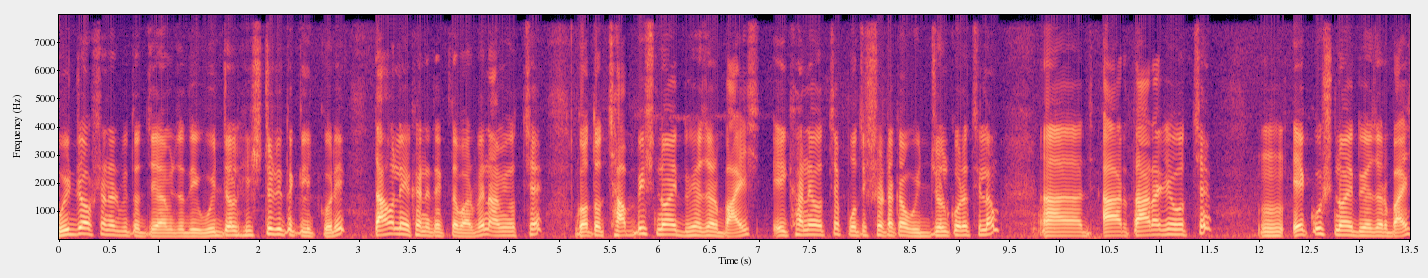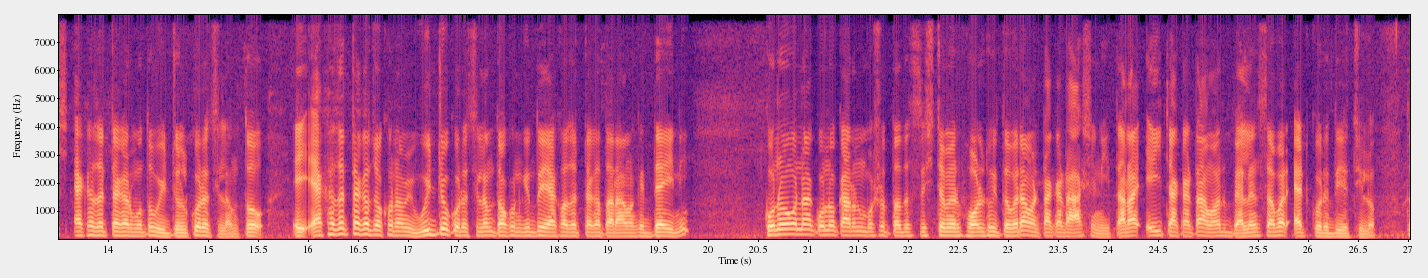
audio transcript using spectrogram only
উইথড্র অপশানের ভিতর যে আমি যদি উইথড্রল হিস্টোরিতে ক্লিক করি, তাহলে এখানে দেখতে পারবেন আমি হচ্ছে গত ছাব্বিশ নয় দুই এইখানে হচ্ছে পঁচিশশো টাকা উইথড্রল করেছিলাম। আর তার আগে হচ্ছে একুশ নয় দুই হাজার বাইশ, এক হাজার টাকার মতো উইথড্রল করেছিলাম। তো এই এক হাজার টাকা যখন আমি উইথড্র করেছিলাম, তখন কিন্তু এক হাজার টাকা তারা আমাকে দেয়নি। কোনো না কোনো কারণবশত তাদের সিস্টেমের ফল্ট হইতে পারে, আমার টাকাটা আসেনি। তারা এই টাকাটা আমার ব্যালেন্সে আবার অ্যাড করে দিয়েছিল। তো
